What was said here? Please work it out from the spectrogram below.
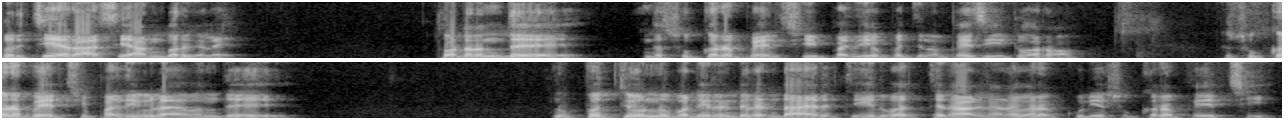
விருச்சிய ராசி அன்பர்களே தொடர்ந்து இந்த சுக்கர பயிற்சி பதிவை பற்றி நம்ம பேசிக்கிட்டு வரோம். இந்த சுக்கர பயிற்சி பதிவில் வந்து முப்பத்தி ஒன்று பன்னிரெண்டு ரெண்டாயிரத்தி இருபத்தி நாலு நடைபெறக்கூடிய சுக்கர பயிற்சி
